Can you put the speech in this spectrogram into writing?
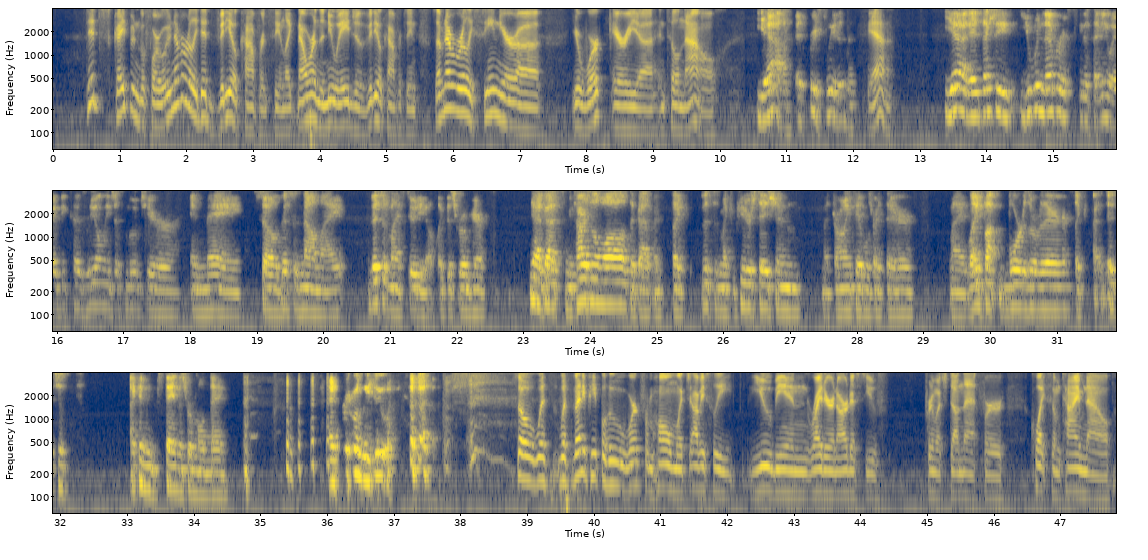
did Skyping before. but We never really did video conferencing. Like now we're in the new age of video conferencing, so I've never really seen your uh, your work area until now. yeah, it's pretty sweet, isn't it? Yeah. Yeah, it's actually you would never have seen this anyway because we only just moved here in May. So this is now my this is my studio, like this room here. Yeah, I've got some guitars on the walls. I've got my like this is my computer station. My drawing table's right there. My light board is over there. It's like it's just I can stay in this room all day, and frequently do. So with with many people who work from home, which obviously you being writer and artist, you've pretty much done that for quite some time now.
